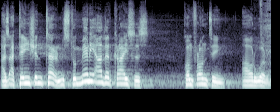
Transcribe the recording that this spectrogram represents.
as attention turns to many other crises confronting our world.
